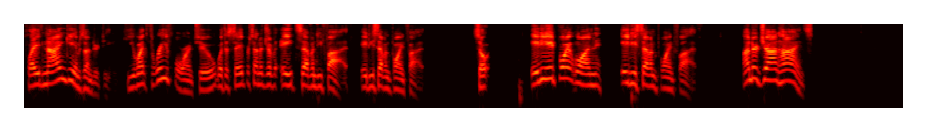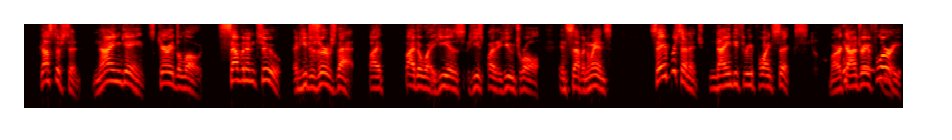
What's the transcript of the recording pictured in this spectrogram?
played nine games under Dean. He went three, four, and two with a save percentage of 875, 87.5. So 88.1, 87.5. Under John Hynes, Gustavsson, nine games, carried the load, seven and two, and he deserves that. By by the way, he is he's played a huge role in seven wins. Save percentage, 93.6. Marc Andre Fleury,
